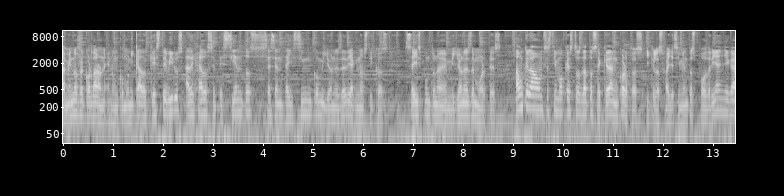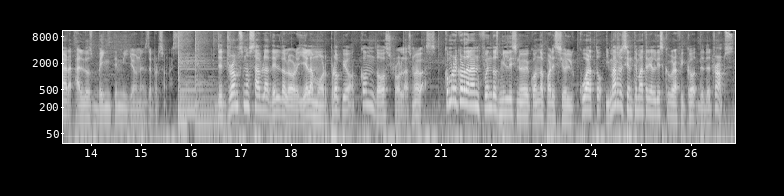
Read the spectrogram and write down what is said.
También nos recordaron en un comunicado que este virus ha dejado 765 millones de diagnósticos, 6.9 millones de muertes, aunque la OMS estimó que estos datos se quedan cortos y que los fallecimientos podrían llegar a los 20 millones de personas. The Drums nos habla del dolor y el amor propio con dos rolas nuevas. Como recordarán, fue en 2019 cuando apareció el cuarto y más reciente material discográfico de The Drums,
